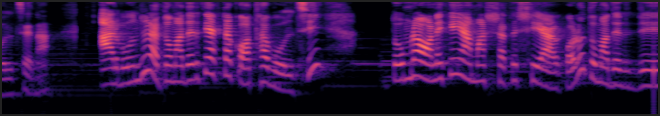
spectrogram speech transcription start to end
বলছে না। আর বন্ধুরা, তোমাদেরকে একটা কথা বলছি, তোমরা অনেকেই আমার সাথে শেয়ার করো, তোমাদের যে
